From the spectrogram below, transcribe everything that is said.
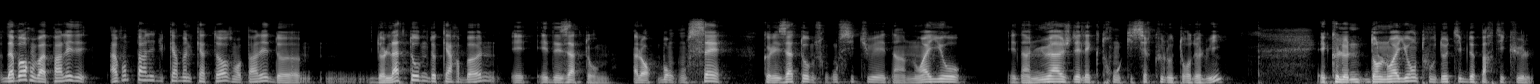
D'abord, on va parler, avant de parler du carbone 14, on va parler de, de l'atome de carbone et, des atomes. Alors, bon, on sait que les atomes sont constitués d'un noyau et d'un nuage d'électrons qui circulent autour de lui, et que dans le noyau, on trouve deux types de particules.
